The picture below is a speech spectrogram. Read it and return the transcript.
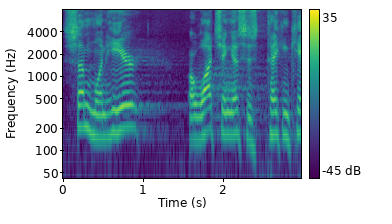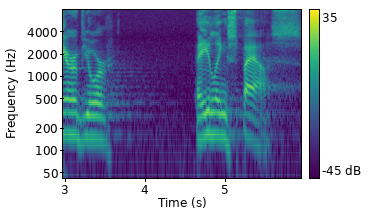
Someone here or watching us is taking care of your ailing spouse.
